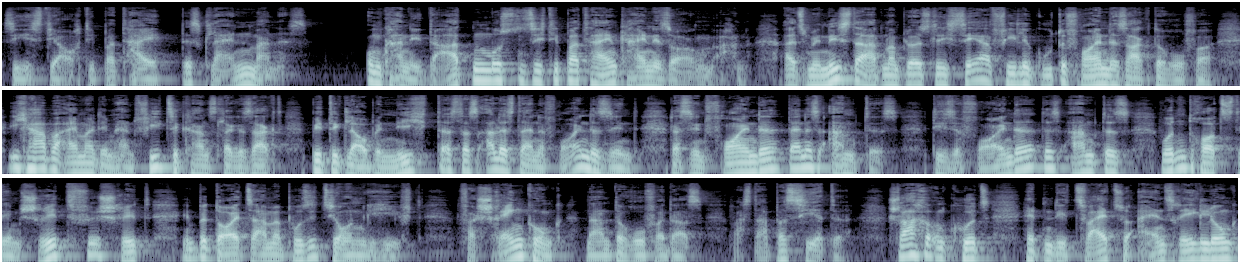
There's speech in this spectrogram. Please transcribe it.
sie ist ja auch die Partei des kleinen Mannes. Um Kandidaten mussten sich die Parteien keine Sorgen machen. Als Minister hat man plötzlich sehr viele gute Freunde, sagte Hofer. Ich habe einmal dem Herrn Vizekanzler gesagt, bitte glaube nicht, dass das alles deine Freunde sind. Das sind Freunde deines Amtes. Diese Freunde des Amtes wurden trotzdem Schritt für Schritt in bedeutsame Positionen gehievt. Verschränkung nannte Hofer das, was da passierte. Strache und Kurz hätten die 2 zu 1 Regelung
